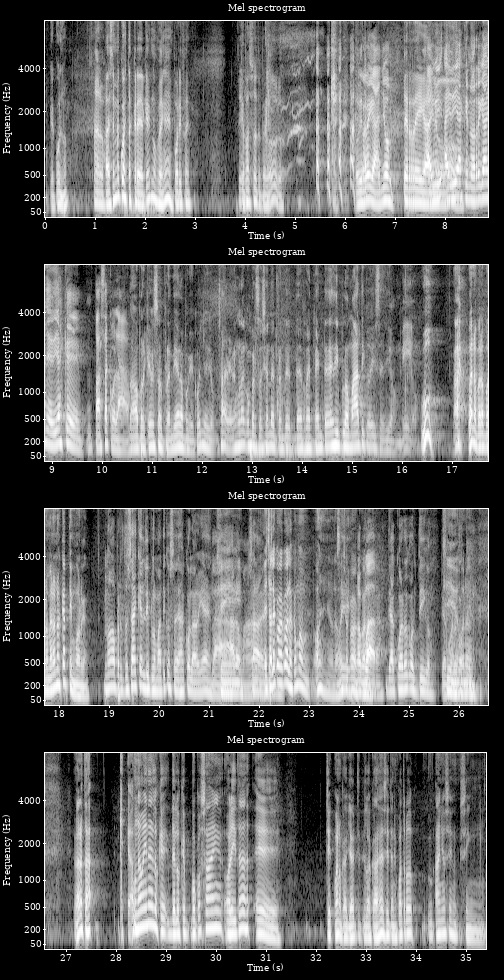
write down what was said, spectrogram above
Qué cool, ¿no? Claro. A veces me cuesta creer que nos ven en Spotify. ¿Qué pasó? ¿Te pegó duro? Hoy regañó. Te regañó. Hay, hay días que no regaña, hay días que pasa colado. No, pero es que me sorprendieron porque, coño, yo, ¿sabes? Es una conversación, de repente, de repente ves diplomático y dices, Dios mío. Uh. Bueno, pero por lo menos no es Captain Morgan. No, pero tú sabes que el diplomático se deja colar bien. Claro, Sí. ¿Sabes? Echarle Coca-Cola es como... Oye, le voy a echar No Coca-Cola. cuadra. De acuerdo contigo. De Sí, acuerdo bueno. contigo. Bueno, está... Una vaina de los que, de los que pocos saben ahorita... eh, bueno, ya te- lo acabas de decir, tienes cuatro años sin, sin,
